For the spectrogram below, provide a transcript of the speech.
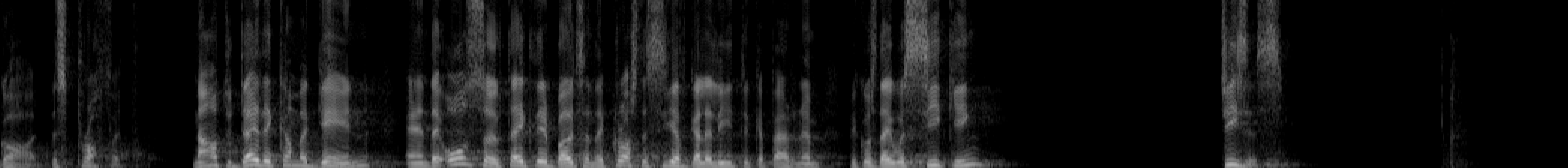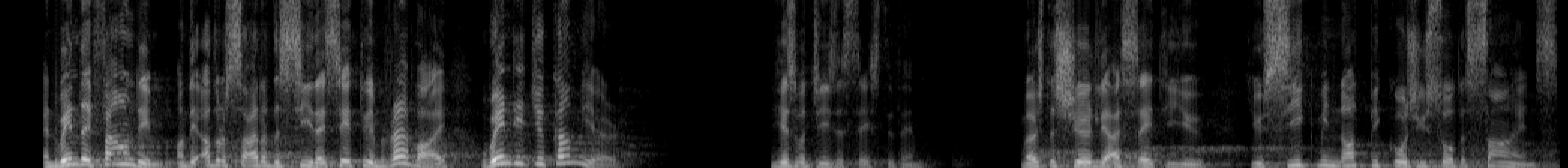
God, this prophet. Now, today, they come again and they also take their boats and they cross the Sea of Galilee to Capernaum because they were seeking Jesus. And when they found him on the other side of the sea, they said to him, Rabbi, when did you come here? Here's what Jesus says to them Most assuredly, I say to you, you seek me not because you saw the signs,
